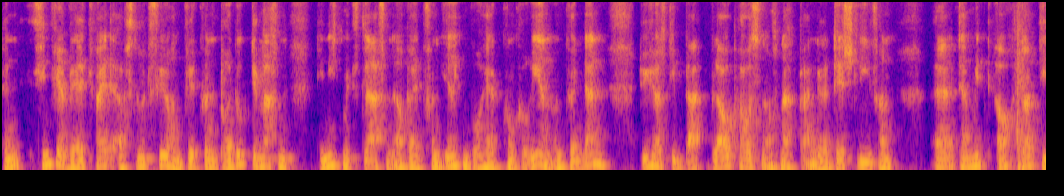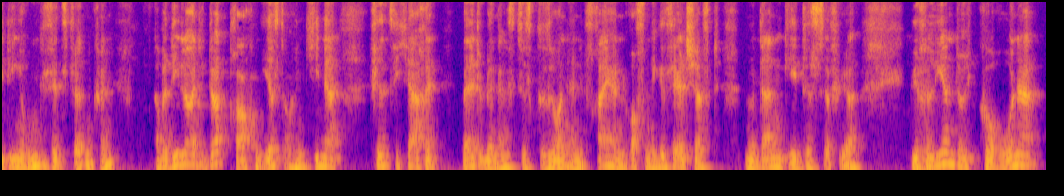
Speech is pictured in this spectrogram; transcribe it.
dann sind wir weltweit absolut führend. Wir können Produkte machen, die nicht mit Sklavenarbeit von irgendwoher konkurrieren und können dann durchaus die Blaupausen auch nach Bangladesch liefern, äh, damit auch dort die Dinge umgesetzt werden können. Aber die Leute dort brauchen erst auch in China 40 Jahre Weltuntergangsdiskussion, eine freie und offene Gesellschaft. Nur dann geht es dafür. Wir verlieren durch Corona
